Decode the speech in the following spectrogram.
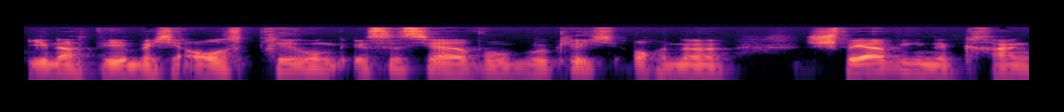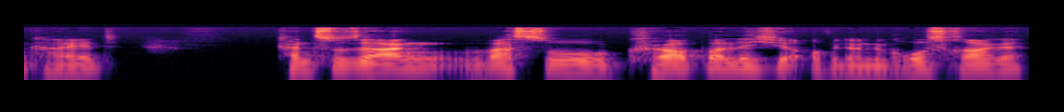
je nachdem, welche Ausprägung, ist es ja womöglich auch eine schwerwiegende Krankheit. Kannst du sagen, was so körperliche, auch wieder eine Großfrage,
